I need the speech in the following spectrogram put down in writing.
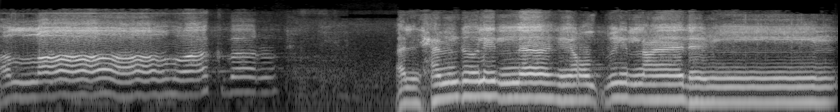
الله أكبر. الحمد لله رب العالمين.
